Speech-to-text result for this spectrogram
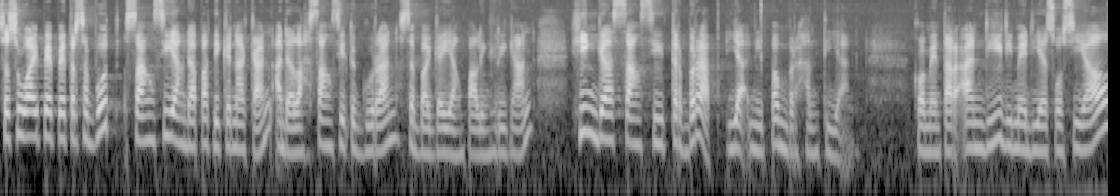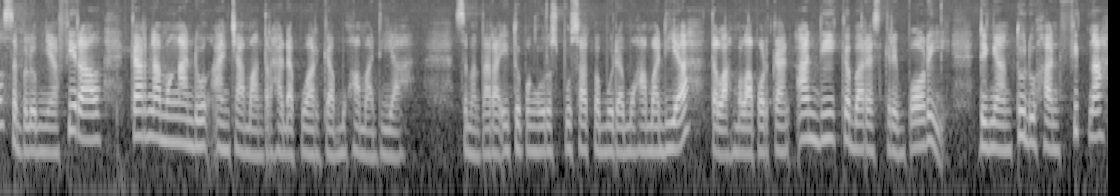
Sesuai PP tersebut, sanksi yang dapat dikenakan adalah sanksi teguran sebagai yang paling ringan hingga sanksi terberat yakni pemberhentian. Komentar Andi di media sosial sebelumnya viral karena mengandung ancaman terhadap warga Muhammadiyah. Sementara itu pengurus Pusat Pemuda Muhammadiyah telah melaporkan Andi ke Bares Krim Polri dengan tuduhan fitnah,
